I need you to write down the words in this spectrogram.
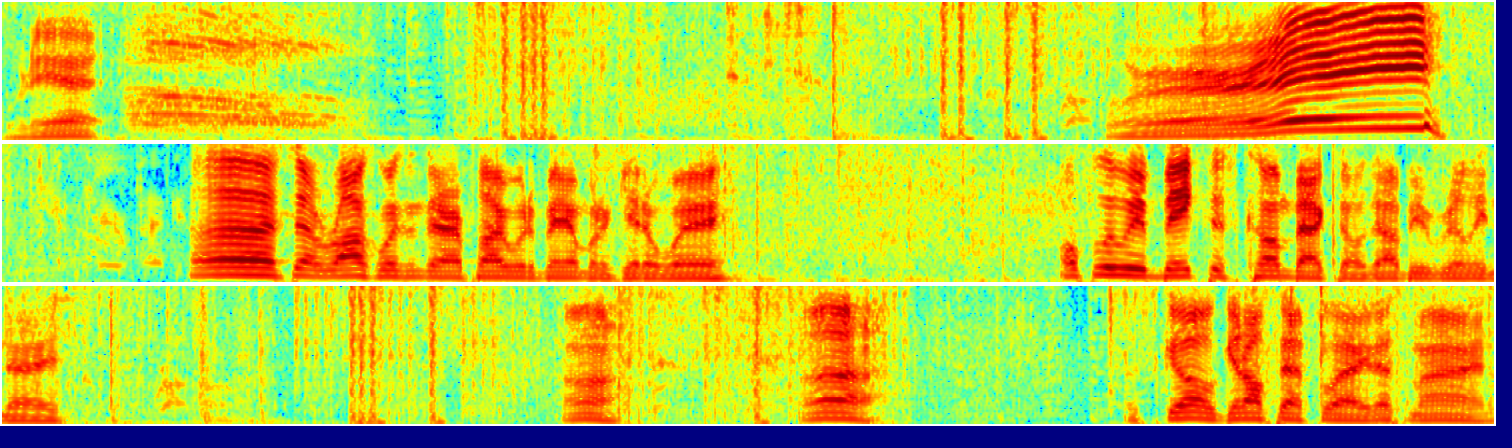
Where they at? That rock wasn't there, I probably would have been able to get away. Hopefully we make this comeback, though. That would be really nice. Uh. Uh. Let's go. Get off that flag. That's mine.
